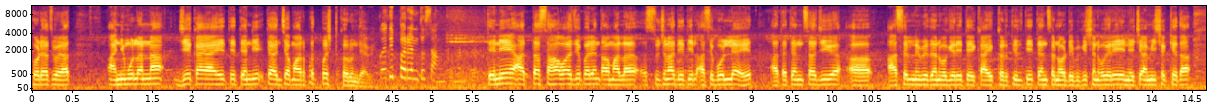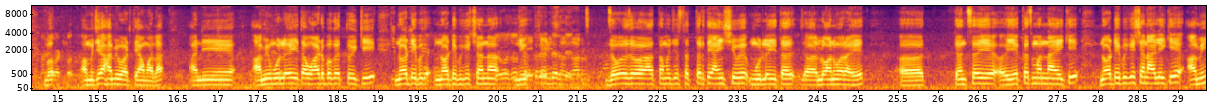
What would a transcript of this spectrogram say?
थोड्याच वेळात आणि मुलांना जे काय आहे ते त्यांनी त्यांच्यामार्फत स्पष्ट करून द्यावे कधीपर्यंत सांगतो म्हणजे त्याने आत्ता सहा वाजेपर्यंत आम्हाला सूचना देतील असे बोलले आहेत आता त्यांचा जी अ, असेल निवेदन वगैरे ते काय करतील ते त्यांचं नोटिफिकेशन वगैरे येण्याची आम्ही शक्यता ब- म्हणजे हमी वाटते आम्हाला आणि आम्ही मुलं इथं वाट बघतोय की नोटिफिके नोटिफिकेशन जवळजवळ आता म्हणजे सत्तर ते ऐंशी मुलं इथं लॉनवर आहेत. अ, त्यांचं एकच म्हणणं आहे की नोटिफिकेशन आली की आम्ही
